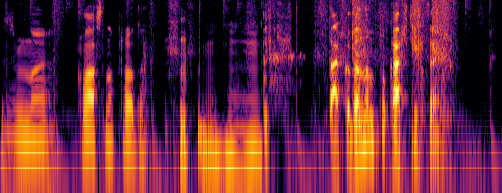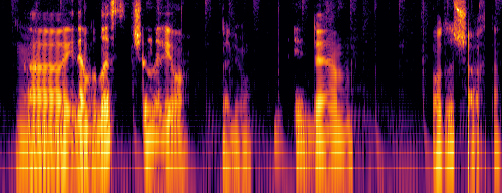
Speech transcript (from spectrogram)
Зі мною класно, правда? Мгм. Так, куди нам по карті йти? Е, Йдемо вниз чи наліво? Наліво. Ідемо. О, тут шахта.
